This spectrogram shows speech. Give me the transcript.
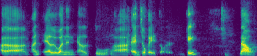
uh, an L1 and L2 uh, educator. Okay. Now,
